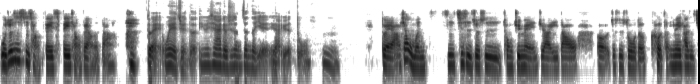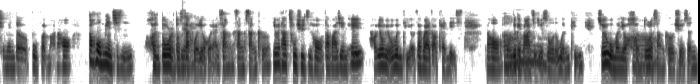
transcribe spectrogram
我觉得是市场非非常非常的大。对，我也觉得，因为现在留学生真的也越来越多。嗯，对啊，像我们其其实就是从 GMA、GRE 到呃，就是所有的课程，因为一开始前面的部分嘛，然后。到后面其实很多人都是在回流回来上上上课，因为他出去之后，他发现哎，好用有问题了，再回来找 Candice，然后我们就可以帮他解决所有的问题。所以我们有很多的商科学生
